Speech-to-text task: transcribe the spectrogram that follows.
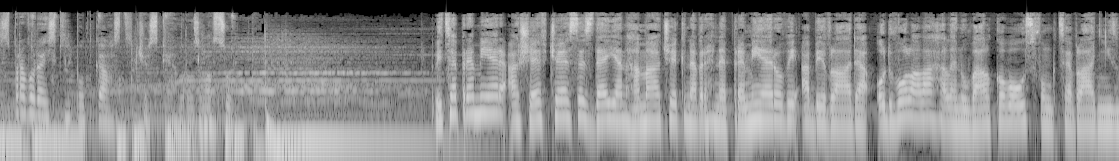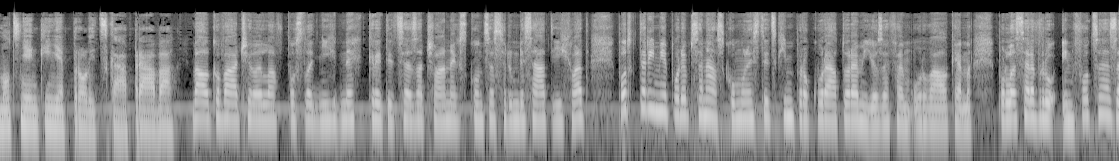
spravodajský podcast Českého rozhlasu. Vicepremiér a šéf ČSSD Jan Hamáček navrhne premiérovi, aby vláda odvolala Helenu Válkovou z funkce vládní zmocněnkyně pro lidská práva. Válková čelila v posledních dnech kritice za článek z konce 70. let, pod kterým je podepsaná s komunistickým prokurátorem Josefem Urválkem. Podle serveru Info.cz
